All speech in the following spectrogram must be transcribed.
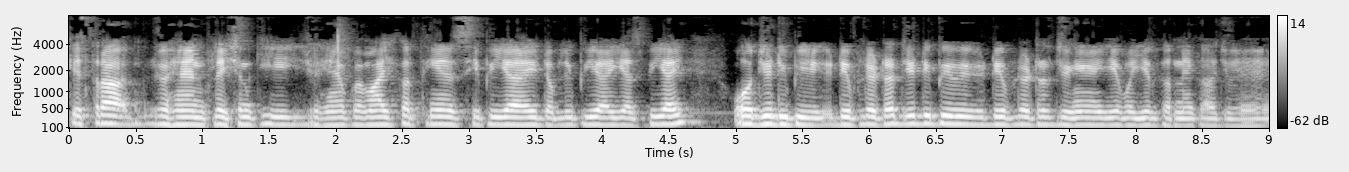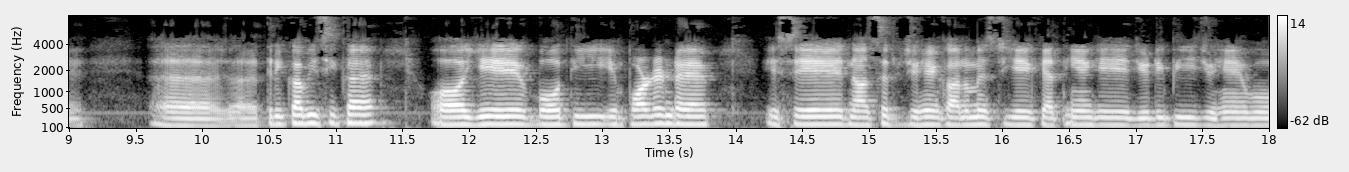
किस तरह जो है इन्फ्लेशन की जो है पैमाइश करती हैं C P I W P I S P I और G D P deflator G D P deflator जो है, ये वैर करने का जो है तरीका भी सीखा है और ये बहुत ही इंपॉर्टेंट है। इससे ना सिर्फ़ जो है इकानमिस्ट ये कहती हैं कि जी डी पी जो है वो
